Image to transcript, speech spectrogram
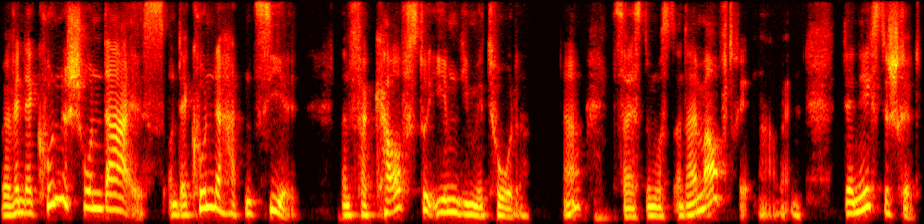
Weil wenn der Kunde schon da ist und der Kunde hat ein Ziel, dann verkaufst du ihm die Methode. Ja? Das heißt, du musst an deinem Auftreten arbeiten. Der nächste Schritt,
